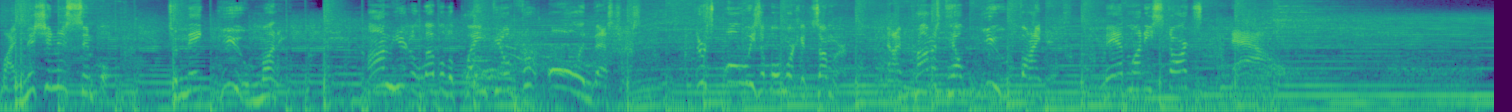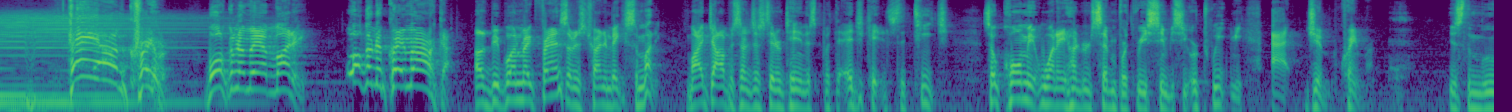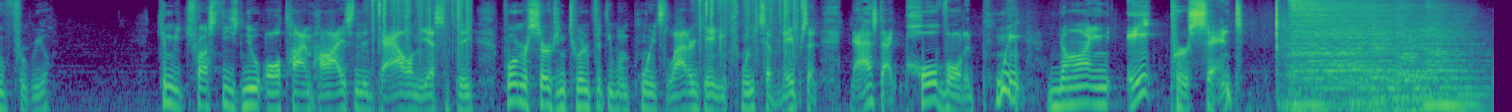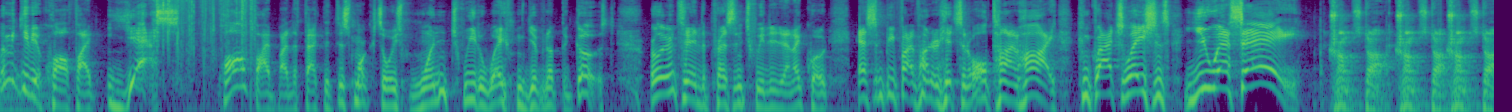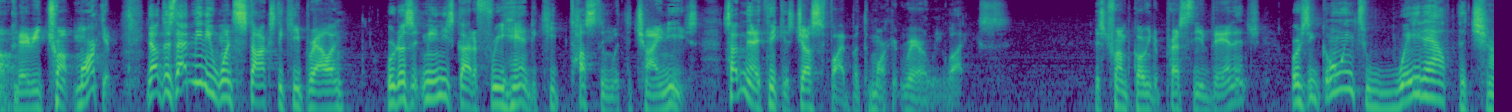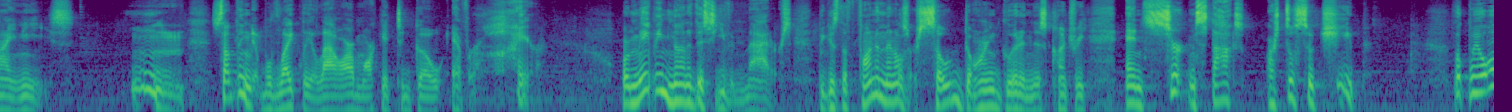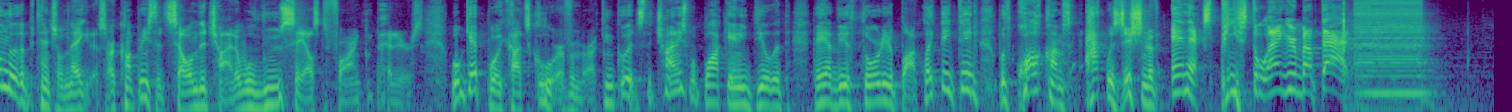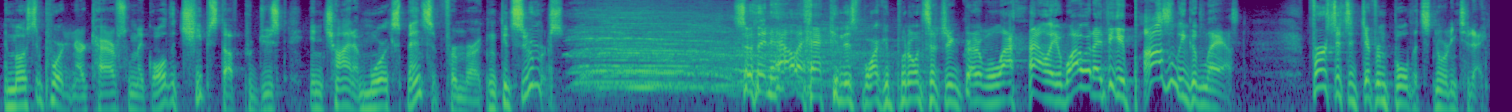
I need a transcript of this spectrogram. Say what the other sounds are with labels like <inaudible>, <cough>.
My mission is simple: to make you money. I'm here to level the playing field for all investors. There's always a bull market somewhere, and I promise to help you find it. Mad Money starts now. Hey, I'm Cramer. Welcome to Mad Money. Welcome to Cramerica. Other people want to make friends. I'm just trying to make some money. My job is not just to entertain this, but to educate. It's to teach. So call me at 1 800 743 CNBC or tweet me at Jim Cramer. Is the move for real? Can we trust these new all-time highs in the Dow and the S&P? Former surging 251 points, latter gaining 0.78%. Nasdaq pole vaulted 0.98%. Let me give you a qualified yes. Qualified by the fact that this market's always one tweet away from giving up the ghost. Earlier today, the president tweeted, and I quote, S&P 500 hits an all-time high. Congratulations, USA! Trump stock, Trump stock, Trump stock. Maybe Trump market. Now, does that mean he wants stocks to keep rallying? Or does it mean he's got a free hand to keep tussling with the Chinese? Something that I think is justified, but the market rarely likes. Is Trump going to press the advantage? Or is he going to wait out the Chinese? Hmm, something that will likely allow our market to go ever higher. Or maybe none of this even matters because the fundamentals are so darn good in this country and certain stocks are still so cheap. Look, we all know the potential negatives. Our companies that sell into China will lose sales to foreign competitors. We'll get boycotts galore of American goods. The Chinese will block any deal that they have the authority to block, like they did with Qualcomm's acquisition of NXP. Still angry about that. And most important, our tariffs will make all the cheap stuff produced in China more expensive for American consumers. So then, how the heck can this market put on such an incredible rally? Why would I think it possibly could last? First, it's a different bull that's snorting today.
